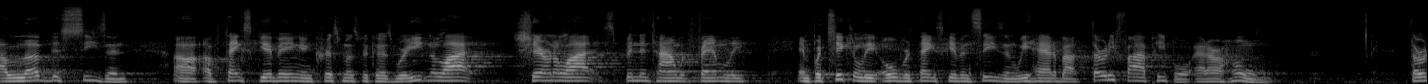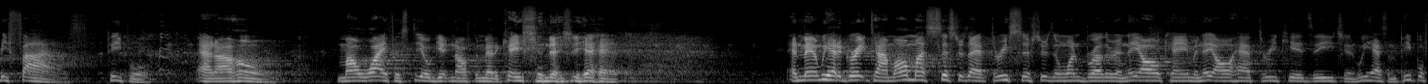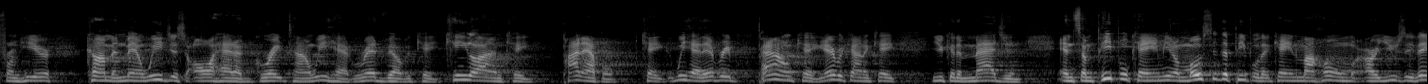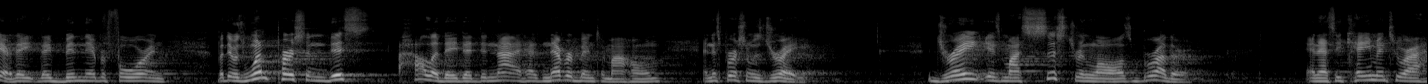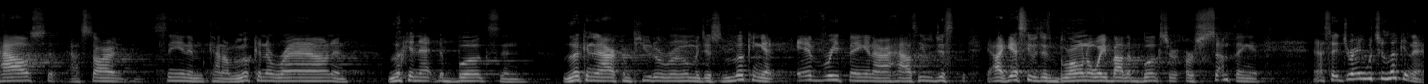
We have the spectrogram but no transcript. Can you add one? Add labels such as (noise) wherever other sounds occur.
I love this season uh, of Thanksgiving and Christmas because we're eating a lot, sharing a lot, spending time with family. And particularly over Thanksgiving season, we had about 35 people at our home. 35 people at our home. My wife is still getting off the medication (laughs) that she had. And man, we had a great time. All my sisters, I have three sisters and one brother, and they all came and they all have three kids each. And we had some people from here come, and man, we just all had a great time. We had red velvet cake, key lime cake, pineapple cake. We had every pound cake, every kind of cake you could imagine. And some people came, you know, most of the people that came to my home are usually there. They, they've been there before. And, but there was one person this holiday that did not, has never been to my home, and this person was Dre. Dre is my sister in law's brother. And as he came into our house, I started seeing him kind of looking around and looking at the books and looking at our computer room and just looking at everything in our house. He was just, I guess he was just blown away by the books or, or something. And I said, Dre, what you looking at?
